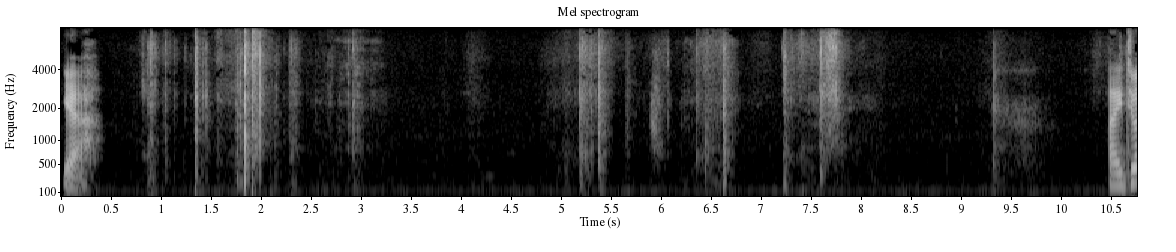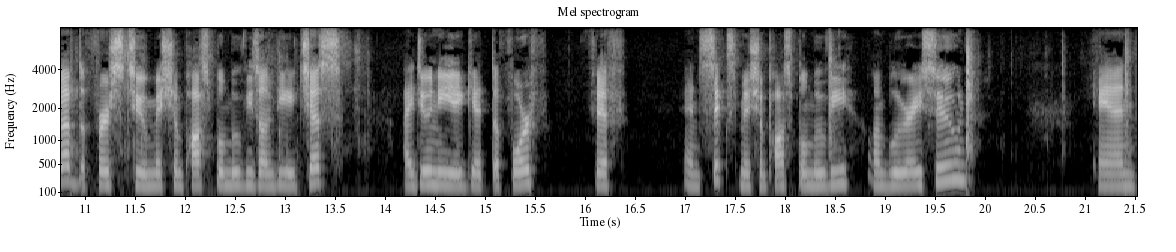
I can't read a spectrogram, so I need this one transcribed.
yeah. I do have the first two Mission Possible movies on VHS. I do need to get the fourth, fifth, and sixth Mission Possible movie on Blu-ray soon. And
